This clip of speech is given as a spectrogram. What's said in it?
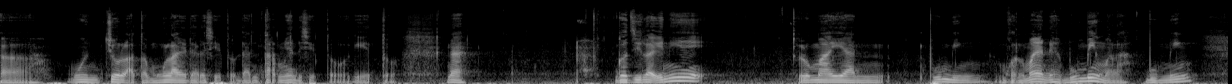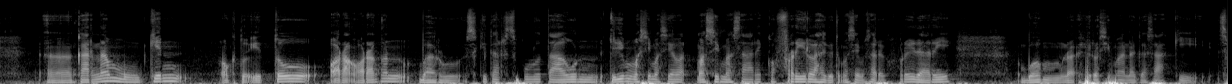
uh, muncul atau mulai dari situ dan termnya di situ gitu. Nah Godzilla ini lumayan booming. Bukan lumayan ya booming malah. Booming uh, karena mungkin waktu itu orang-orang kan baru sekitar 10 tahun. Jadi masih masih masih masa recovery lah gitu masih masa recovery dari bom Hiroshima Nagasaki. 10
